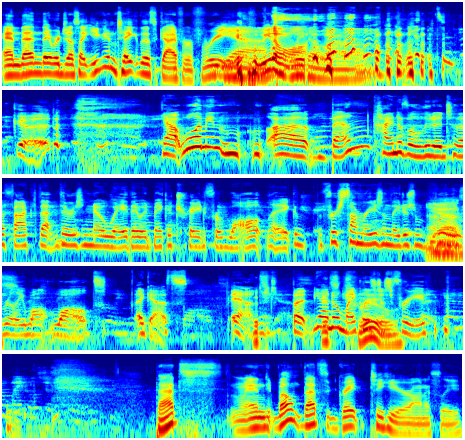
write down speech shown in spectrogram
and then they were just like, you can take this guy for free. Yeah. we don't want. We don't him." want him. it's good. Yeah, well, I mean, uh, Ben kind of alluded to the fact that there's no way they would make a trade for Walt. Like, for some reason, they just really, Yes. really want Walt, I guess. And, It's- but yeah, no, Michael's just free. That's and well, that's great to hear, honestly.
